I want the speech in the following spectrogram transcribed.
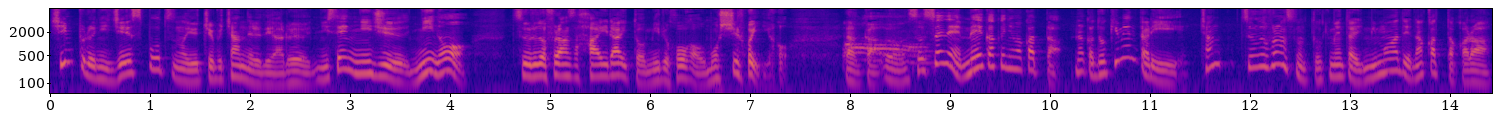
シンプルに J スポーツの YouTube チャンネルでやる2022のツールドフランスハイライトを見る方が面白いよ。なんか、うん。そしてね、明確に分かった。なんかドキュメンタリー、ちゃん、ツールドフランスのドキュメンタリー今までなかったから、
